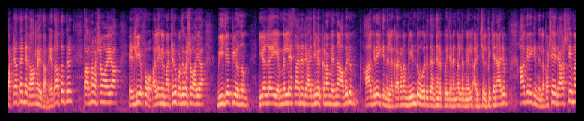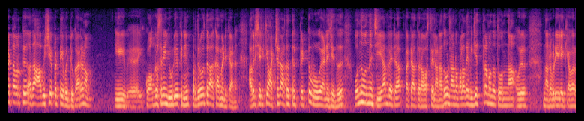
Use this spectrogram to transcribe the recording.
പറ്റാത്തതിന്റെ കാരണം ഇതാണ്. യഥാർത്ഥത്തിൽ ഭരണപക്ഷമായ എൽ ഡി എഫോ അല്ലെങ്കിൽ മറ്റൊരു പ്രതിപക്ഷമായ ബി ജെ പി ഒന്നും ഇയാളുടെ എം എൽ എ സ്ഥാനം രാജിവെക്കണം എന്ന് അവരും ആഗ്രഹിക്കുന്നില്ല. കാരണം വീണ്ടും ഒരു തെരഞ്ഞെടുപ്പ് ജനങ്ങളുടെ മേൽ അടിച്ചേൽപ്പിക്കാൻ ആരും ആഗ്രഹിക്കുന്നില്ല. പക്ഷേ രാഷ്ട്രീയമായിട്ട് അവർക്ക് അത് ആവശ്യപ്പെട്ടേ പറ്റൂ. കാരണം ഈ കോൺഗ്രസിനെയും യു ഡി എഫിനെയും പ്രതിരോധത്തിലാക്കാൻ വേണ്ടിയിട്ടാണ്. അവർ ശരിക്കും അക്ഷരാർത്ഥത്തിൽ പെട്ടുപോവുകയാണ് ചെയ്തത്. ഒന്നും ഒന്നും ചെയ്യാൻ പറ്റാ പറ്റാത്തൊരവസ്ഥയിലാണ്. അതുകൊണ്ടാണ് വളരെ വിചിത്രമെന്ന് തോന്നുന്ന ഒരു നടപടിയിലേക്ക് അവർ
